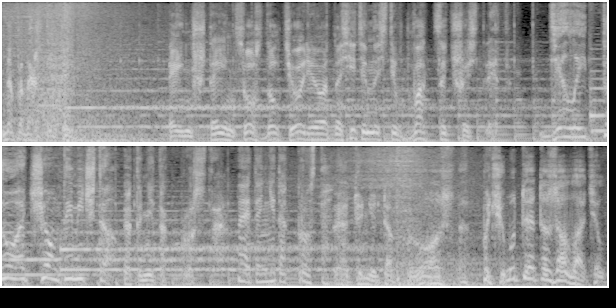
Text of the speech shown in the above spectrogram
Да подожди ты. Эйнштейн создал теорию относительности в 26 лет. Делай то, о чем ты мечтал. Это не так просто. Это не так просто. Это не так просто. Почему ты это заладил?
